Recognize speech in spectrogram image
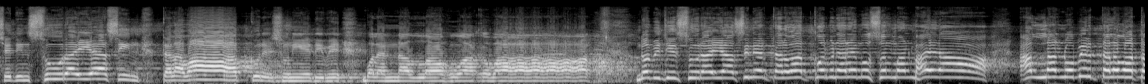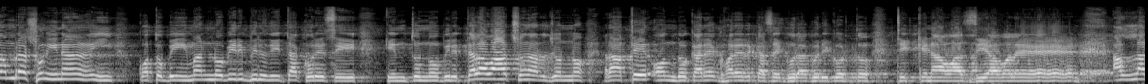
সেদিন সুরাইয়াসিন তেলাবাত করে শুনিয়ে দিবে, বলেন না আল্লাহ আকবার। নবীজি সুরাই ইয়াসিনের তেলাওয়াত করবেন, আরে মুসলমান ভাইরা, আল্লাহ নবীর তেলাওয়াত আমরা শুনি নাই। কত বেঈমান নবীর বিরোধিতা করেছে, কিন্তু নবীর তেলাওয়াত শোনার জন্য রাতের অন্ধকারে ঘরের কাছে ঘোরাঘুরি করত। ঠিক কিনা আওয়াজ দিয়া বলেন, আল্লাহ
